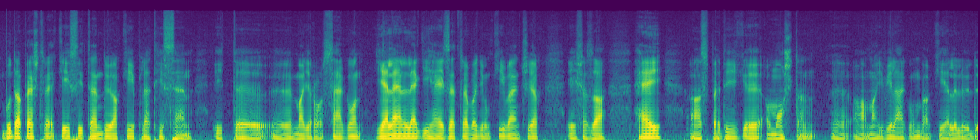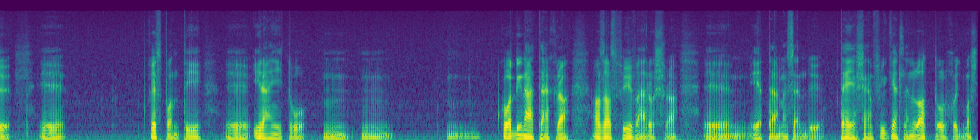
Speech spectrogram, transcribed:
Budapestre készítendő a képlet, hiszen itt Magyarországon jelenlegi helyzetre vagyunk kíváncsiak, és az a hely, az pedig a mostan, a mai világunkban kijelölődő központi irányító koordinátákra, azaz fővárosra értelmezendő. Teljesen függetlenül attól, hogy most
